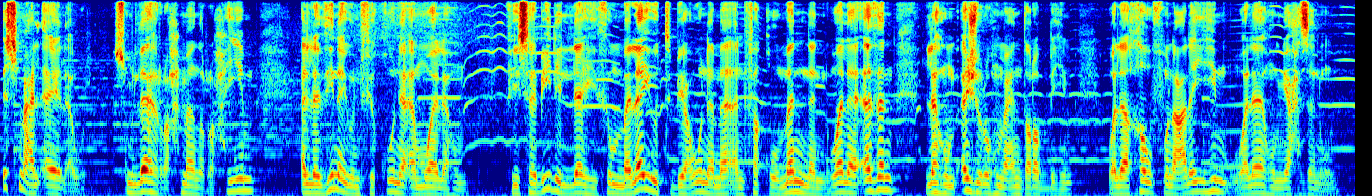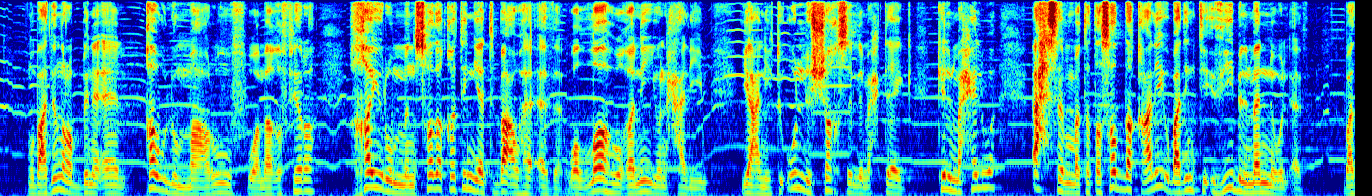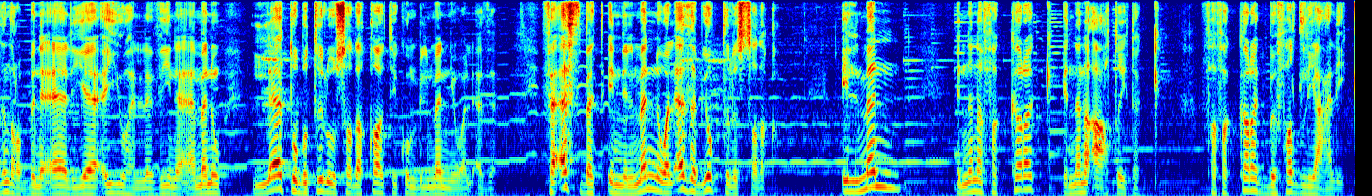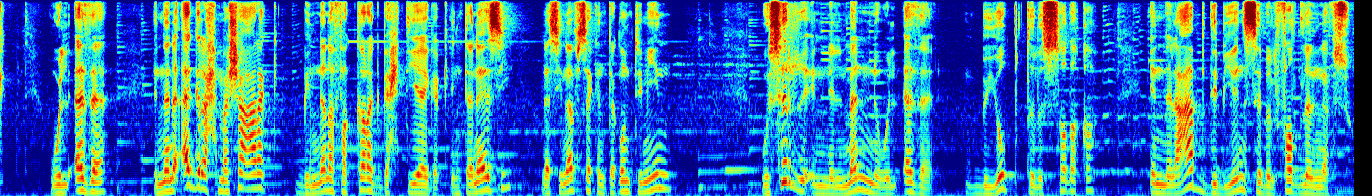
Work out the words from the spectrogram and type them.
اسمع الآية الأول. بسم الله الرحمن الرحيم. الذين ينفقون أموالهم في سبيل الله ثم لا يتبعون ما أنفقوا منا ولا أذى لهم أجرهم عند ربهم ولا خوف عليهم ولا هم يحزنون. وبعدين ربنا قال قول معروف ومغفرة خير من صدقة يتبعها أذى. والله غني حليم. يعني تقول للشخص اللي محتاج كلمة حلوة أحسن ما تتصدق عليه وبعدين تأذيه بالمن والأذى. وبعدين ربنا قال يا أيها الذين آمنوا لا تبطلوا صدقاتكم بالمن والأذى. فأثبت إن المن والأذى بيبطل الصدقة. المن إن أنا أفكرك إن أنا أعطيتك ففكرك بفضلي عليك. والأذى إن أنا أجرح مشاعرك بإن أنا أفكرك باحتياجك. أنت ناسي؟ ناسي نفسك؟ أنت كنت مين؟ وسر إن المن والأذى بيبطل الصدقة إن العبد بينسب الفضل لنفسه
